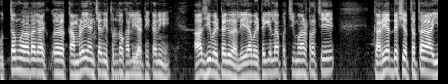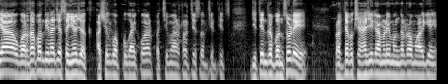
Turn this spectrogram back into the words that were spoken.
उत्तम दादा गाय कांबळे यांच्या नेतृत्वाखाली या ठिकाणी आज ही बैठक झाली. या बैठकीला पश्चिम महाराष्ट्राचे कार्याध्यक्ष तथा या वर्धापन दिनाचे संयोजक अशोक बापू गायकवाड पश्चिम महाराष्ट्राचे सरचिटणीस जितेंद्र बनसोडे प्राध्यापक शहाजी कांबळे मंगलराव माळगे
